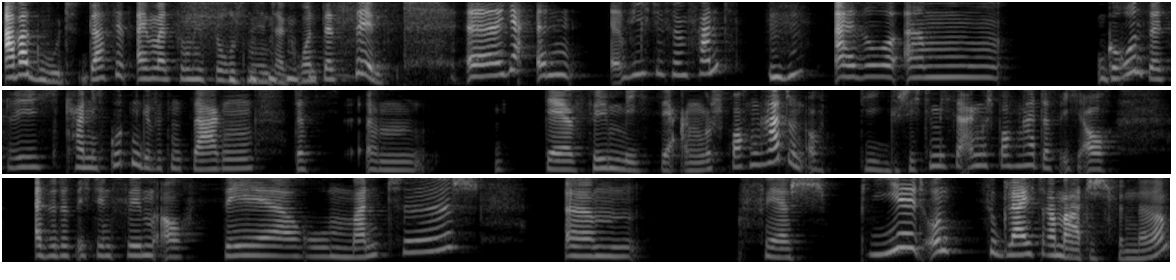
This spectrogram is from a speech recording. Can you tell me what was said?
Aber gut, das jetzt einmal zum historischen Hintergrund des Films. Äh, ja, äh, wie ich den Film fand. Mhm. Also, ähm, grundsätzlich kann ich guten Gewissens sagen, dass ähm, der Film mich sehr angesprochen hat und auch die Geschichte mich sehr angesprochen hat, dass ich auch, also dass ich den Film auch sehr romantisch ähm, verspielt und zugleich dramatisch finde.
